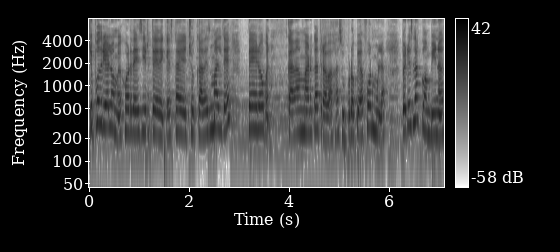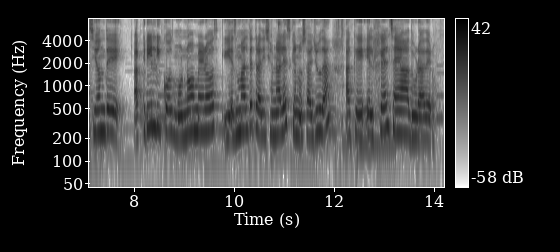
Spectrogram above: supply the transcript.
Yo podría a lo mejor decirte de qué está hecho cada esmalte, pero bueno, cada marca trabaja su propia fórmula, pero es la combinación de acrílicos, monómeros y esmalte tradicionales que nos ayuda a que el gel sea duradero.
